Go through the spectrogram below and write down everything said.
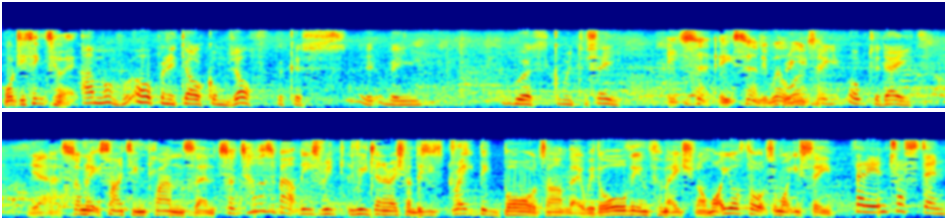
What do you think to it? I'm hoping it all comes off because it'll be worth coming to see. It's, yeah. it certainly will, bring won't it, it? Bring it up to date. Yeah, so many exciting plans then. So tell us about these re- regeneration. These great big boards, aren't they, with all the information on. What are your thoughts on what you've seen? Very interesting.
